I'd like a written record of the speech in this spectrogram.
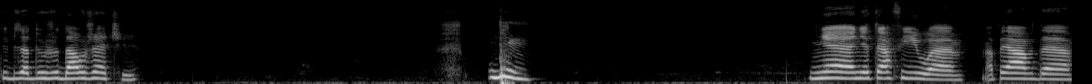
Typ za dużo dał rzeczy. Bum. Nie, nie trafiłem. Naprawdę.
